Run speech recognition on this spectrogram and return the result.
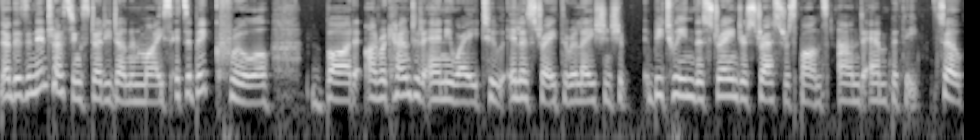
Now, there's an interesting study done in mice. It's a bit cruel, but I recount it anyway to illustrate the relationship between the stranger stress response and empathy. So,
